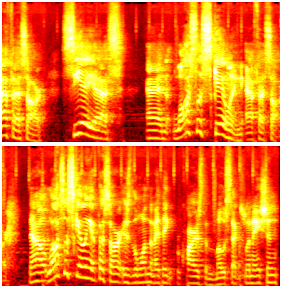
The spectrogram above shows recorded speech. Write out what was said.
FSR, CAS, and lossless scaling FSR. Now, lossless scaling FSR is the one that I think requires the most explanation.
